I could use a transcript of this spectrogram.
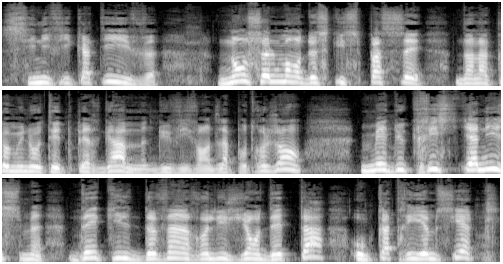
significative non seulement de ce qui se passait dans la communauté de Pergame du vivant de l'apôtre Jean, mais du christianisme dès qu'il devint religion d'État au IVe siècle.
